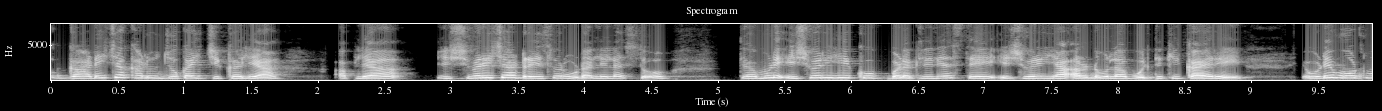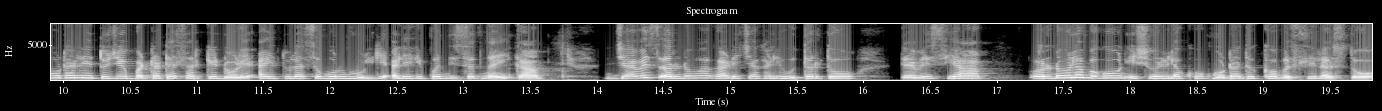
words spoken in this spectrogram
गाडीच्या खालून जो काही चिखल या आपल्या ईश्वरीच्या ड्रेसवर उडालेला असतो. त्यामुळे ईश्वरी ही खूप भडकलेली असते. ईश्वरी या अर्णवला बोलते की काय रे? एवढे मोठमोठाले तुझे बटाट्यासारखे डोळे आई तुला समोरून मुलगी आलेली पण दिसत नाही का? ज्यावेळेस अर्णव हा गाडीच्या खाली उतरतो त्यावेळेस ह्या अर्णवला बघून ईश्वरीला खूप मोठा धक्का बसलेला असतो.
